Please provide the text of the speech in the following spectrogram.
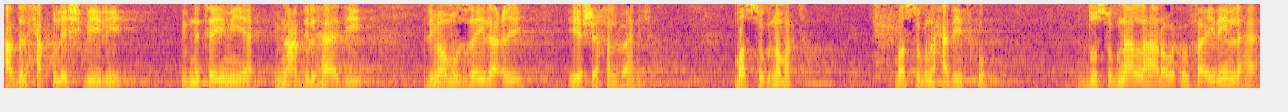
cabdulxaq alishbiili ibnu taymiya ibnu cabdilhaadi alimaamu zaylaci iyo sheekh albani. Ma sugna marka. Ma sugna xadiidku. Hadduu sugnaan lahaana wuxuu faa'iidayn lahaa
